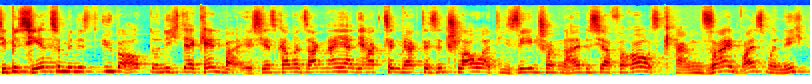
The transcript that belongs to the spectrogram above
die bisher zumindest überhaupt noch nicht erkennbar ist. Jetzt kann man sagen, naja, die Aktienmärkte sind schlauer, die sehen schon ein halbes Jahr voraus. Kann sein, weiß man nicht.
